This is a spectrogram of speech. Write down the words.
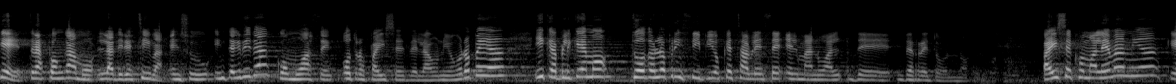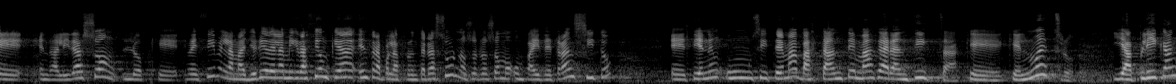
que transpongamos la directiva en su integridad, como hacen otros países de la Unión Europea, y que apliquemos todos los principios que establece el manual de, retorno. Países como Alemania, que en realidad son los que reciben la mayoría de la migración que entra por la frontera sur, nosotros somos un país de tránsito, eh, tienen un sistema bastante más garantista que el nuestro y aplican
